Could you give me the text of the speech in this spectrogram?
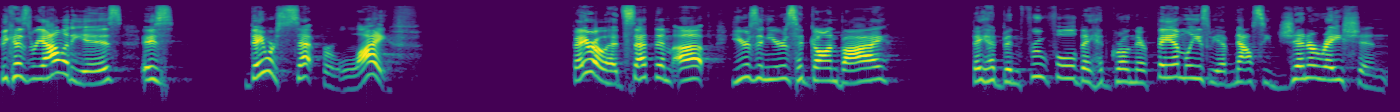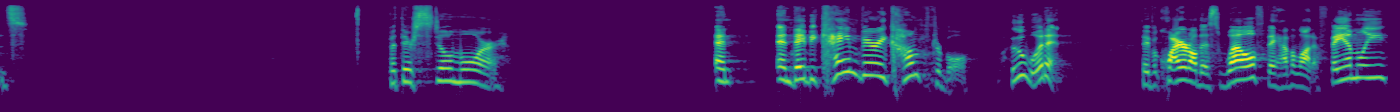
Because reality is is they were set for life. Pharaoh had set them up, years and years had gone by. They had been fruitful, they had grown their families. We have now seen generations. But there's still more. And, and they became very comfortable. Who wouldn't? They've acquired all this wealth, they have a lot of family.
